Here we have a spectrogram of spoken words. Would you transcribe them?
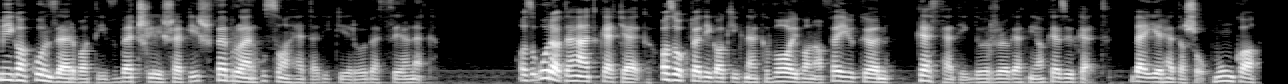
Még a konzervatív becslések is február 27-éről beszélnek. Az óra tehát ketyeg, azok pedig, akiknek vaj van a fejükön, kezdhetik dörzsölgetni a kezüket. Beérhet a sok munka,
